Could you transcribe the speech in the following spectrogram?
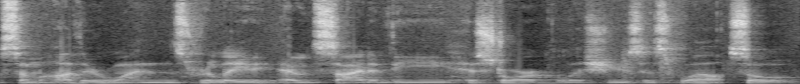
some other ones related outside of the historical issues as well. So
